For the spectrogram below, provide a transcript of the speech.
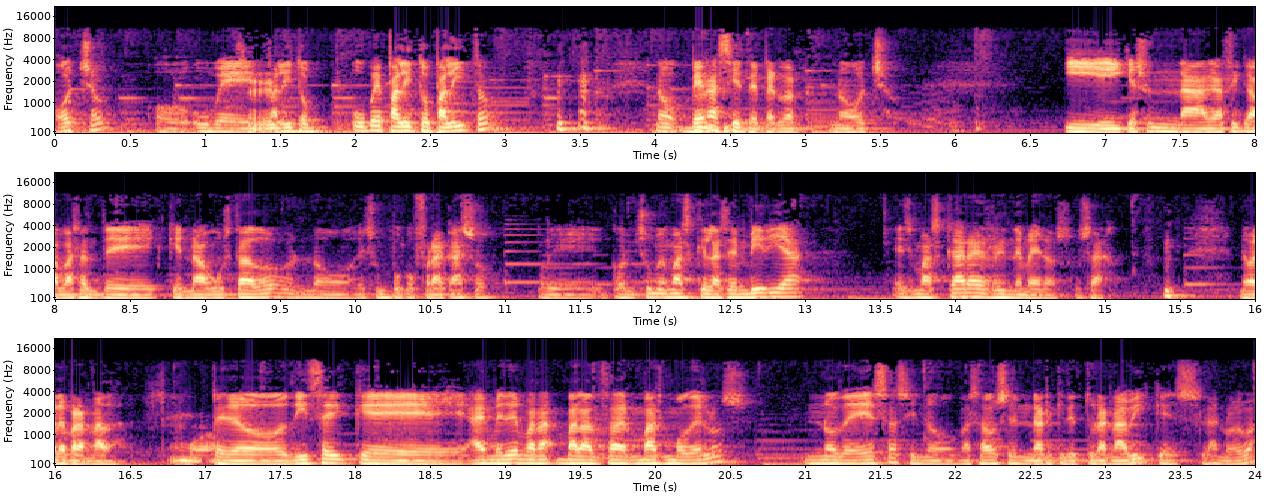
8, o V Sí. palito, V palito palito. no, Vega 7, perdón, no 8. Y que es una gráfica bastante que no ha gustado, no es un poco fracaso, porque consume más que las Nvidia, es más cara y rinde menos, o sea, no vale para nada. Pero dicen que AMD va a lanzar más modelos, no de esa, sino basados en la arquitectura Navi, que es la nueva,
